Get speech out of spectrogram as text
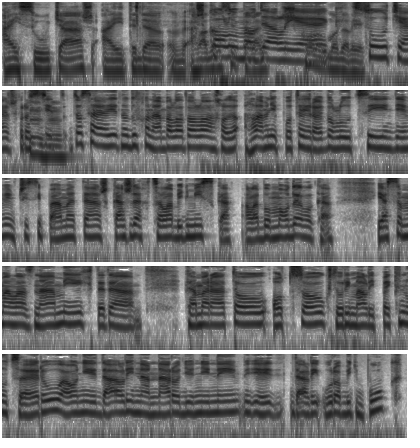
aj súťaž, aj teda školu modeliek, školu modeliek, súťaž, proste mm-hmm. to, to sa jednoducho nabalovalo a hlavne po tej revolúcii, neviem, či si pamätáš, každá chcela byť miska alebo modelka. Ja som mala známych, teda kamarátov, otcov, ktorí mali peknú dceru a oni jej dali na narodeniny, jej dali urobiť buk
